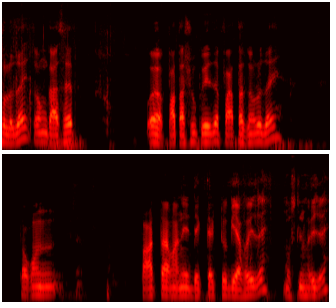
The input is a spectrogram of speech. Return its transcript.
চলে যায়। তখন গাছের পাতা শুকিয়ে যায়, পাতা জড়ো যায়। তখন পাহাড়টা মানে দেখতে একটু গিয়া হয়ে যায় মুসলিম হয়ে যায়।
